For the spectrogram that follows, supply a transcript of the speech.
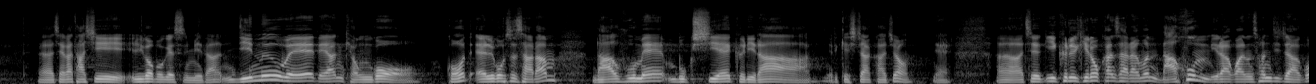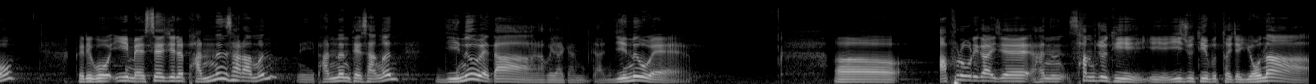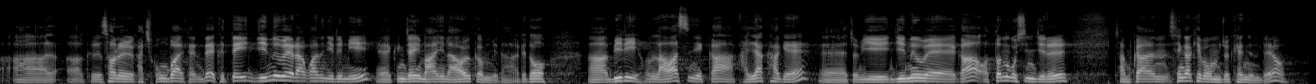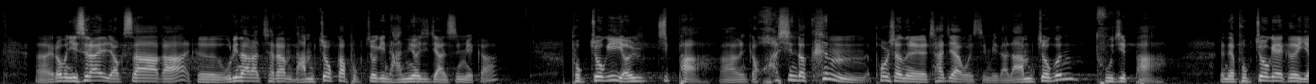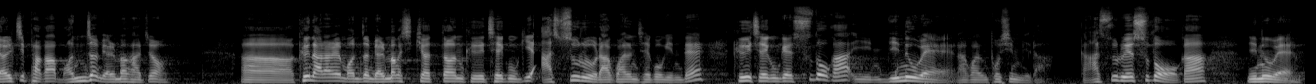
제가 다시 읽어 보겠습니다. 니느웨에 대한 경고 곧 엘고스 사람 나훔의 묵시의 글이라 이렇게 시작하죠. 예. 아, 즉이 글을 기록한 사람은 나훔이라고 하는 선지자고 그리고 이 메시지를 받는 사람은 받는 대상은 니느웨다라고 이야기합니다. 니느웨 어, 앞으로 우리가 이제 한 3주 뒤, 2주 뒤부터 이제 요나 아, 아, 그 서를 같이 공부할 텐데 그때 이 니느웨라고 하는 이름이 예, 굉장히 많이 나올 겁니다. 그래도 아, 미리 오늘 나왔으니까 간략하게 예, 좀이 니느웨가 어떤 곳인지를 잠깐 생각해 보면 좋겠는데요. 아, 여러분 이스라엘 역사가 그 우리나라처럼 남쪽과 북쪽이 나뉘어지지 않습니까? 북쪽이 열 지파, 아, 그러니까 훨씬 더 큰 포션을 차지하고 있습니다. 남쪽은 두 지파. 근데 북쪽의 그 열지파가 먼저 멸망하죠. 아, 그 나라를 먼저 멸망시켰던 그 제국이 아수르라고 하는 제국인데 그 제국의 수도가 이 니누웨라고 하는 도시입니다. 그러니까 아수르의 수도가 니누웨.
